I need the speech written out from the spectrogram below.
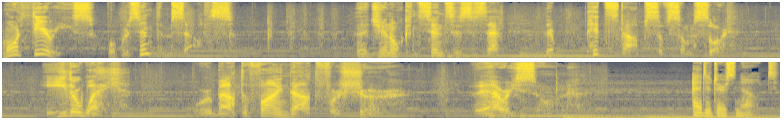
more theories will present themselves. The general consensus is that they're pit stops of some sort. Either way, we're about to find out for sure. Very soon. Editor's note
